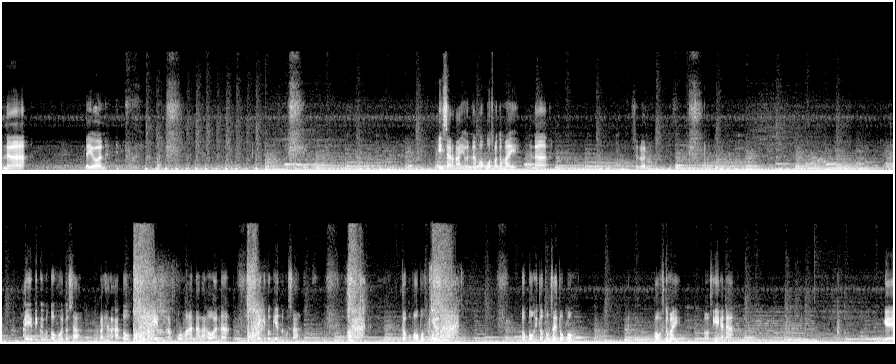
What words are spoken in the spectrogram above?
Na. Na yun. Isar kayo. Nakaupos pa gamay. Na. Sunod. Ay, ibig ko mo to sa. Panihara ato. Il, formaan ala o ana. Ay, ito gyan ako sa. Ito ko paubos pa yun. Tupong, itupong sa itupong. Paubos gamay. O, sige ka na. Sige.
